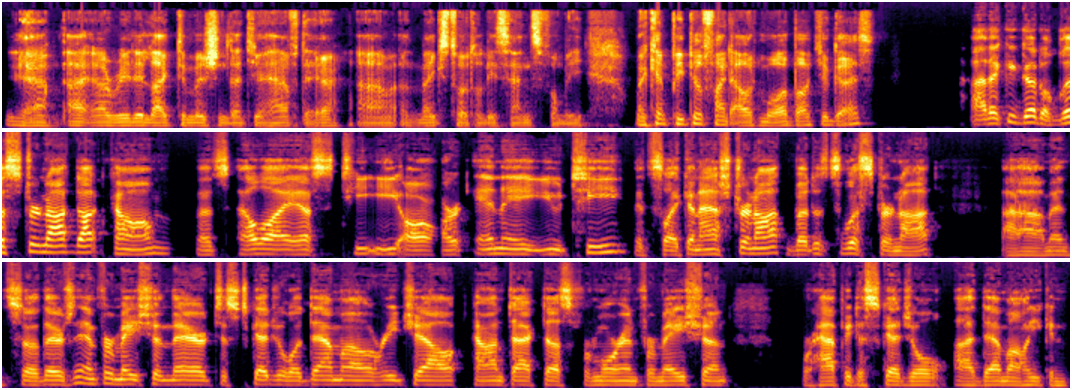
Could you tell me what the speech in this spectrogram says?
Yeah, I, I really like the mission that you have there. Uh, it makes totally sense for me. Where can people find out more about you guys? Uh, they could go to listernaut.com. That's L I S T E R N A U T. It's like an astronaut, but it's Listernaut. Um, and so there's information there to schedule a demo, reach out, contact us for more information. We're happy to schedule a demo. You can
